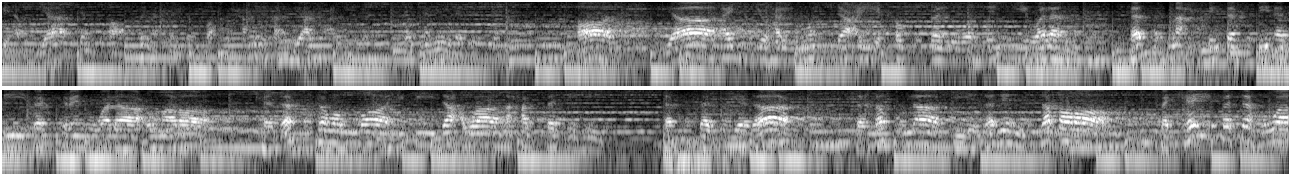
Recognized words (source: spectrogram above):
بأبيات قاصمة للظهر حقيقة أبيات عجيبة وجميلة جدا. قال يا أيها المدعي حب الوصي ولم تسمح بسب أبي بكر ولا عمرا كذبت والله في دعوى محبته. تبت يداك ستصلى في غد سقرا فكيف تهوى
